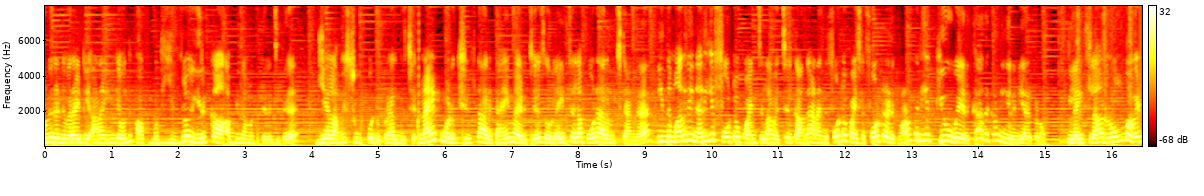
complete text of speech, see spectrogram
ஒன்று ரெண்டு வெரைட்டி ஆனால் இங்கே வந்து பார்க்கும்போது இவ்வளோ இருக்கா அப்படின்னு நமக்கு தெரிஞ்சுது. எல்லாமே சூப்பர் டூப்பராக இருந்துச்சு. நைட் முடிக்கு ஷிஃப்ட் ஆகிற டைம் ஆயிடுச்சு. ஸோ லைட்ஸ் எல்லாம் போட ஆரம்பிச்சிட்டாங்க. இந்த மாதிரி நிறைய ஃபோட்டோ பாயிண்ட்ஸ் எல்லாம் வச்சிருக்காங்க. ஆனால் இந்த ஃபோட்டோ பாயிண்ட்ஸில் ஃபோட்டோ எடுக்கணும்னா பெரிய க்யூவே இருக்குது அதுக்கும் நீங்கள் ரெடியாக இருக்கணும். லைட்ஸ்லாம் ரொம்பவே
